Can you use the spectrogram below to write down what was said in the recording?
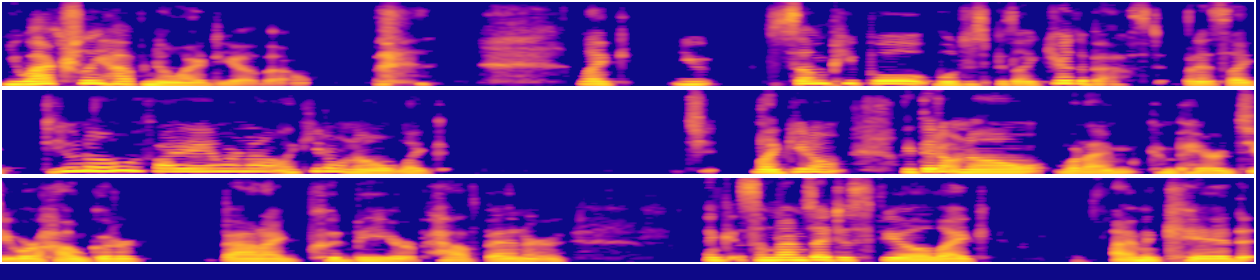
you actually have no idea though. like, you, some people will just be like, you're the best. But it's like, do you know if I am or not? Like, you don't know, like, like, you don't, like, they don't know what I'm compared to or how good or bad I could be or have been or, Like, sometimes I just feel like I'm a kid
